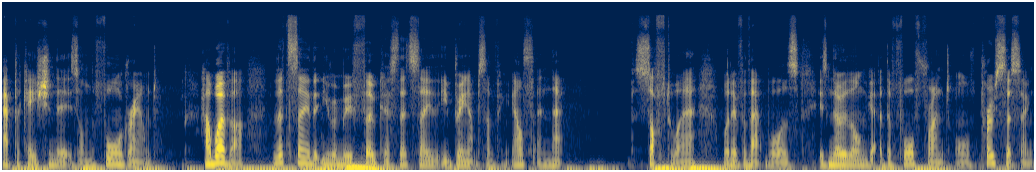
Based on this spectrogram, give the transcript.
application that is on the foreground. However, let's say that you remove focus, let's say that you bring up something else and that software, whatever that was, is no longer at the forefront of processing.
